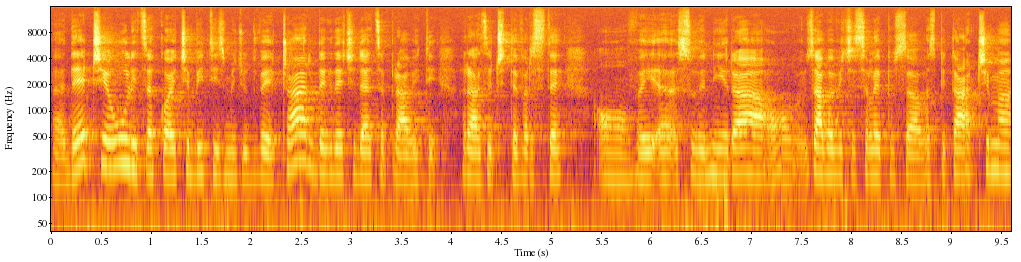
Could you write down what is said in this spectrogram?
e, dečija ulica koja će biti između dve čarde gde će deca praviti različite vrste ovaj, suvenira, ovaj, zabavit će se lepo sa vaspitačima,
